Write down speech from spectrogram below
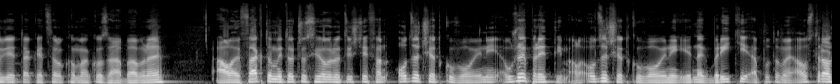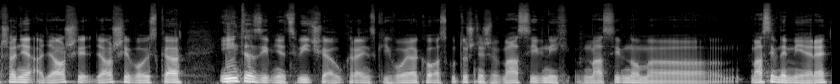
je také celkom ako zábavné. Ale faktom je to, čo si hovoril ty, Štefan, od začiatku vojny, a už aj predtým, ale od začiatku vojny, jednak Briti a potom aj Austrálčania a ďalšie, ďalšie vojska intenzívne cvičia ukrajinských vojakov a skutočne, že v, masívnych, v masívnom, uh, masívnej miere.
